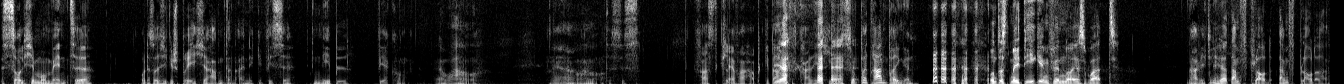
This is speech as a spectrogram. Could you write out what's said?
solche Momente oder solche Gespräche haben dann eine gewisse Nebelwirkung. Ja, Wow. Ja, Wow. das ist fast clever. Hab gedacht, Ja. das kann ich hier super dranbringen. Und du hast mir eine Idee gegeben für ein neues Wort. Na, wirklich? Ja, Dampfplaud Dampfplauderer.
